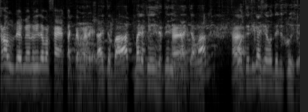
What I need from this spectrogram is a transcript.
চাউল দিয়ে মেনু হিসেবে আবার ছায়া থাকতে পারে। রাইতে ভাত মানে তুই এসে তুই। রাইতে আমার। ওতে ঠিক আছে ওতে রয়েছে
